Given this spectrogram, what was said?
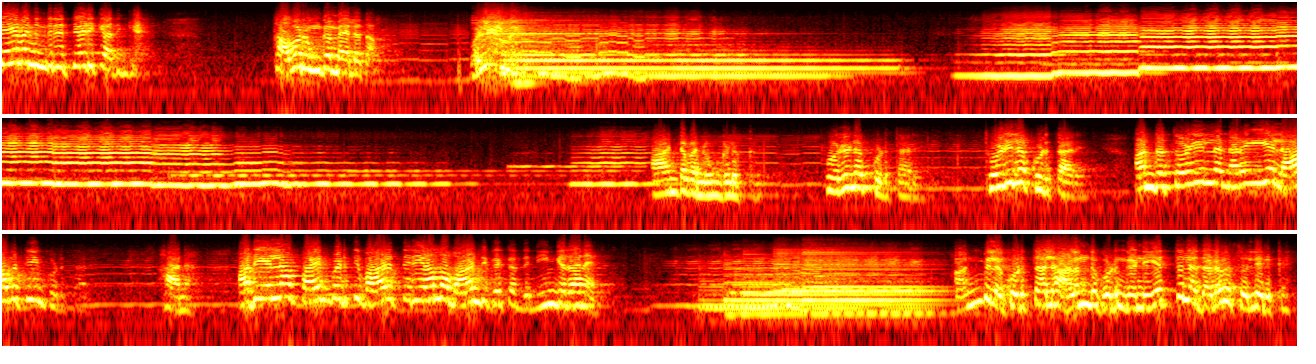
தேவனிந்திரை தேடிக்காதீங்க. தவறு உங்க மேலதான். வள்ளியம்மே ஆண்டவன் உங்களுக்கு பொருளை கொடுத்தாரு தொழிலை கொடுத்தாரு. அந்த தொழில்ல நிறைய லாபத்தையும் கொடுத்தாரு. ஆனா அதையெல்லாம் பயன்படுத்தி வாழ தெரியாம வாழ்ந்து கேட்டது நீங்க தானே அன்பில கொடுத்தாலும் அளந்து கொடுங்கன்னு எத்தனை தடவை சொல்லிருக்கேன்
